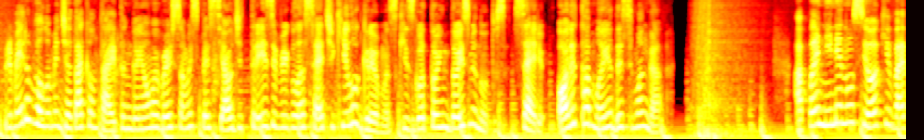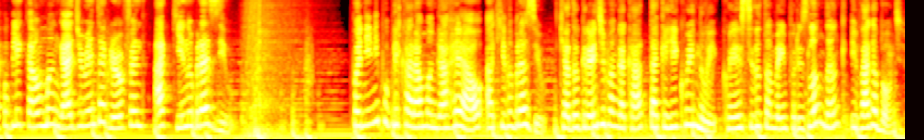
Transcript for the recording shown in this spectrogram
O primeiro volume de Attack on Titan ganhou uma versão especial de 13,7 kg, que esgotou em 2 minutos. Sério, olha o tamanho desse mangá. A Panini anunciou que vai publicar um mangá de Rent a Girlfriend aqui no Brasil. Panini publicará o mangá real aqui no Brasil, que é do grande mangaka Takehiko Inui, conhecido também por Slamdunk e Vagabond.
